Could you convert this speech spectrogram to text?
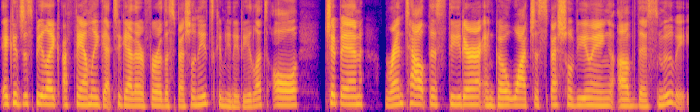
it could just be like a family get together for the special needs community. Let's all chip in, rent out this theater and go watch a special viewing of this movie.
